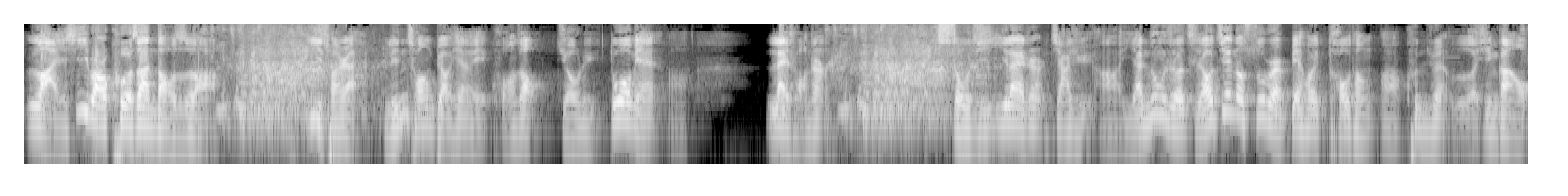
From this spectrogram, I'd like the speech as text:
懒细胞扩散导致啊，易传染，临床表现为狂躁、焦虑、多眠啊，赖床症，手机依赖症加剧啊，严重者只要见到书本便会头疼啊、困倦、恶心干呕，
